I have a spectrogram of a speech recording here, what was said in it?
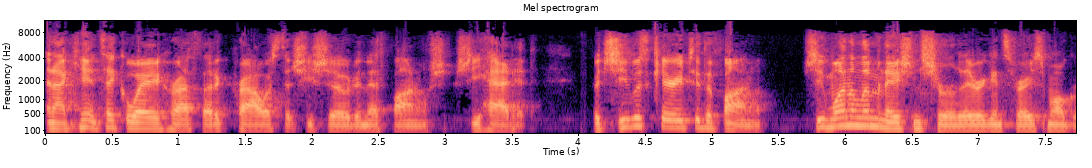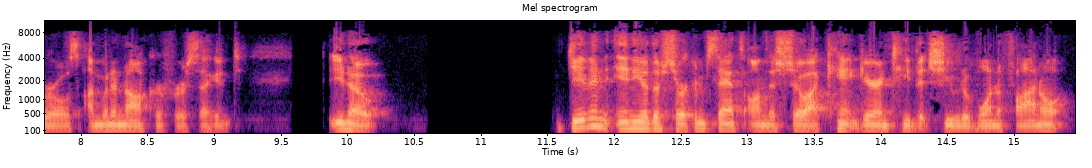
and I can't take away her athletic prowess that she showed in that final. She had it, but she was carried to the final. She won elimination, sure. They were against very small girls. I'm going to knock her for a second. You know, given any other circumstance on the show, I can't guarantee that she would have won a final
